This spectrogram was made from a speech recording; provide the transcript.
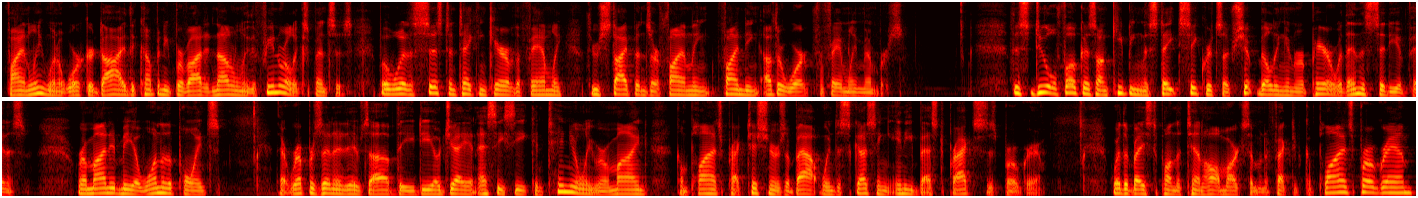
Finally, when a worker died, the company provided not only the funeral expenses, but would assist in taking care of the family through stipends or finding, finding other work for family members. This dual focus on keeping the state secrets of shipbuilding and repair within the city of Venice reminded me of one of the points that representatives of the DOJ and SEC continually remind compliance practitioners about when discussing any best practices program, whether based upon the 10 hallmarks of an effective compliance program,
